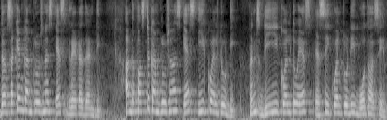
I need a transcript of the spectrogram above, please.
the second conclusion is S greater than D and the first conclusion is S equal to D. Friends, D equal to S, S equal to D, both are same.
